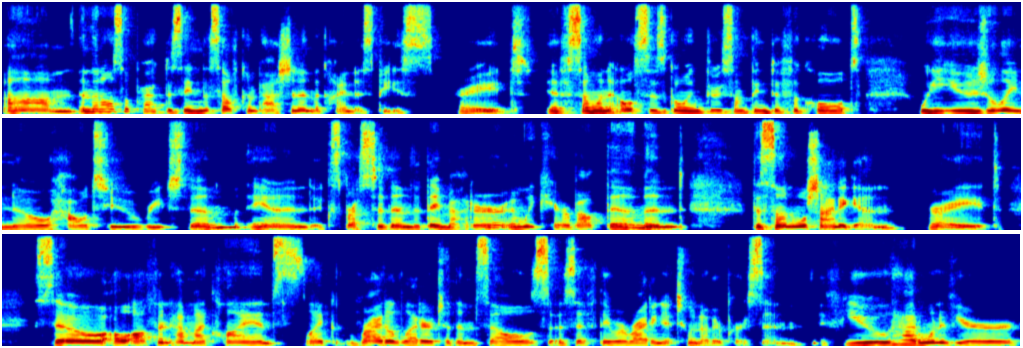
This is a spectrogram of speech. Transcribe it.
Um, and then also practicing the self-compassion and the kindness piece right? If someone else is going through something difficult we usually know how to reach them and express to them that they matter and we care about them and the sun will shine again right so I'll often have my clients like write a letter to themselves as if they were writing it to another person. If you had one of your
